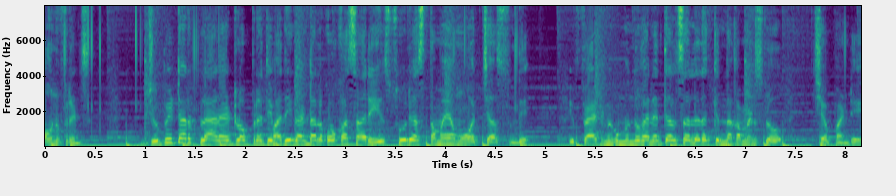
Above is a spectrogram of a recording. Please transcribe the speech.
అవును ఫ్రెండ్స్ జూపిటర్ ప్లానెట్లో ప్రతి పది గంటలకు ఒకసారి సూర్యాస్తమయము వచ్చేస్తుంది. ఈ ఫ్యాక్ట్ మీకు ముందుగానే తెలుసా లేదా కింద కమెంట్స్లో చెప్పండి.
